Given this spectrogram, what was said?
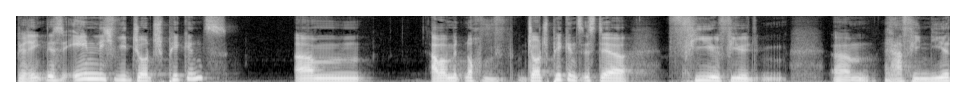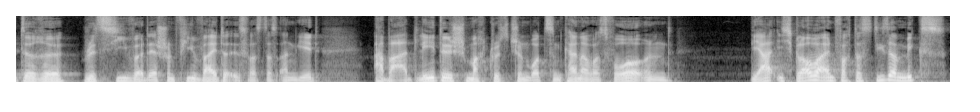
bringt es ähnlich wie George Pickens, ähm, aber mit noch George Pickens ist der viel viel ähm, raffiniertere Receiver, der schon viel weiter ist, was das angeht. Aber athletisch macht Christian Watson keiner was vor. Und ja, ich glaube einfach, dass dieser Mix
